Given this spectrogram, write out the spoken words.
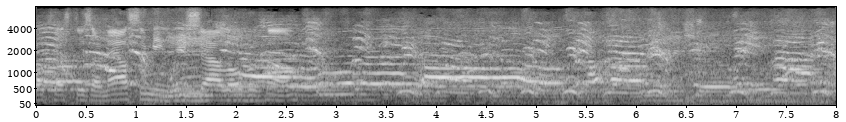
Protesters are now singing We Shall Overcome. You. We love you. We. We love you.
